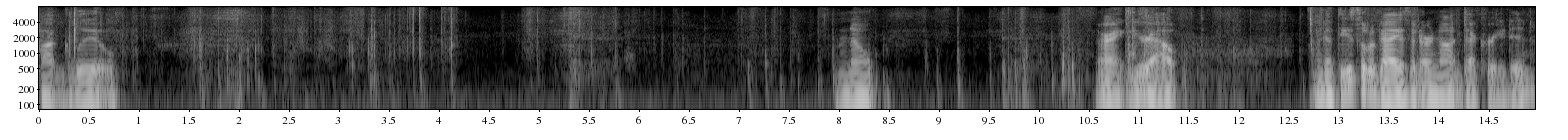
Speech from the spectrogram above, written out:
hot glue. Nope. All right, you're out. I got these little guys that are not decorated.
